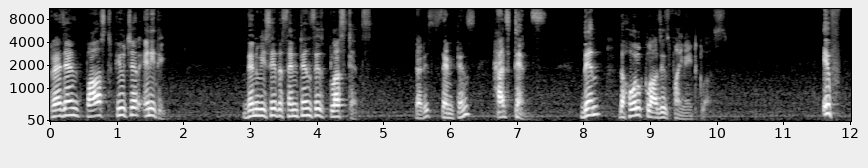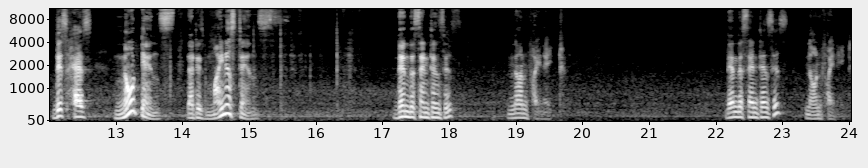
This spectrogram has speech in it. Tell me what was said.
present, past, future, anything, then we say the sentence is plus tense, that is sentence has tense, then the whole clause is finite clause. If this has no tense, that is minus tense, then the sentence is non-finite. Then the sentence is non-finite.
